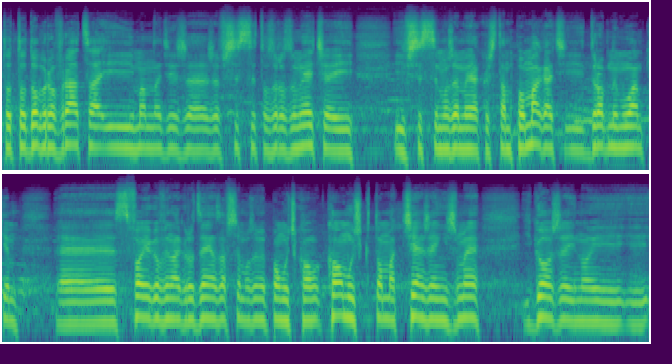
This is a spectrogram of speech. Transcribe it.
to to dobro wraca i mam nadzieję, że, że wszyscy to zrozumiecie i, i wszyscy możemy jakoś tam pomagać i drobnym ułamkiem e, swojego wynagrodzenia zawsze możemy pomóc ko- komuś, kto ma ciężej niż my i gorzej. No i, i,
